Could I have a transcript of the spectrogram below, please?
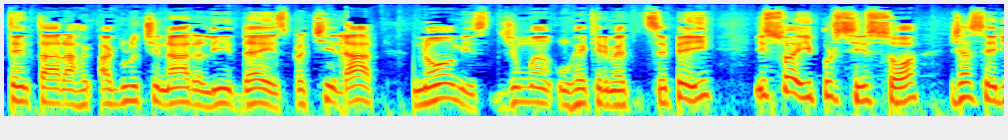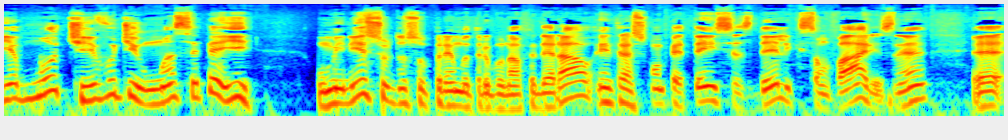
tentar aglutinar ali ideias, para tirar nomes de uma- um requerimento de CPI, isso aí por si só já seria motivo de uma CPI. O ministro do Supremo Tribunal Federal, entre as competências dele, que são várias, né? É,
